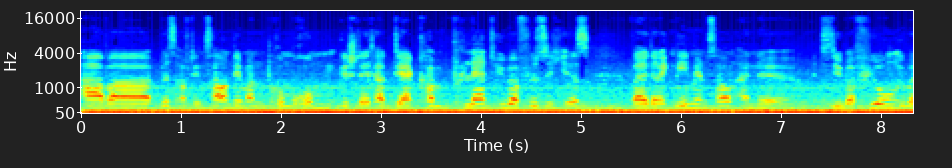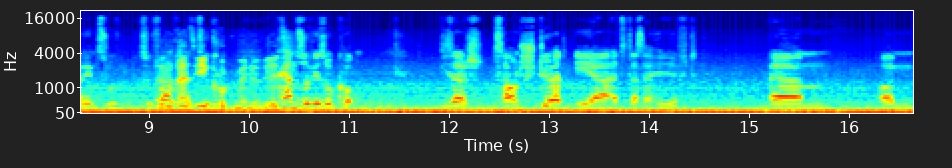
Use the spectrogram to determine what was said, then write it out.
aber bis auf den Zaun, den man drumrum gestellt hat, der komplett überflüssig ist, weil direkt neben dem Zaun eine diese Überführung über den Zu Zufahrt. Also du kannst eh gucken, wenn du Du willst. kannst sowieso gucken. Dieser Zaun stört eher, als dass er hilft. Ähm, und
